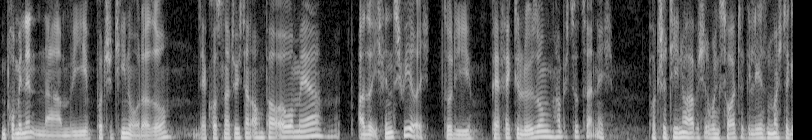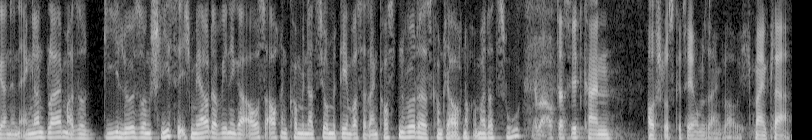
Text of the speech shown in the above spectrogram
einen prominenten Namen wie Pochettino oder so. Der kostet natürlich dann auch ein paar Euro mehr. Also ich finde es schwierig. So die perfekte Lösung habe ich zurzeit nicht. Pochettino habe ich übrigens heute gelesen, möchte gerne in England bleiben. Also die Lösung schließe ich mehr oder weniger aus, auch in Kombination mit dem, was er dann kosten würde. Das kommt ja auch noch immer dazu. Aber auch das wird kein Ausschlusskriterium sein, glaube ich. Ich meine, klar,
